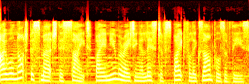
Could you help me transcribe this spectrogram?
I will not besmirch this site by enumerating a list of spiteful examples of these,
